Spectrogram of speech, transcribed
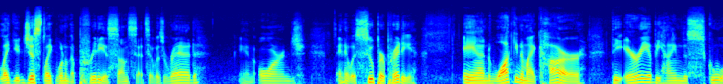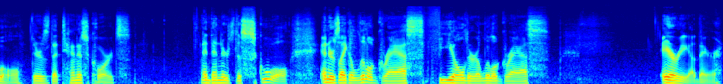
like you just like one of the prettiest sunsets. It was red and orange, and it was super pretty. And walking to my car, the area behind the school, there's the tennis courts, and then there's the school, and there's like a little grass field or a little grass area there.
